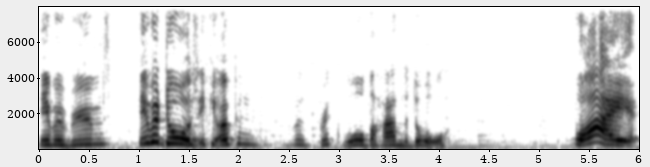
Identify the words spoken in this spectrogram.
There were rooms, there were doors. If you opened the brick wall behind the door, why?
